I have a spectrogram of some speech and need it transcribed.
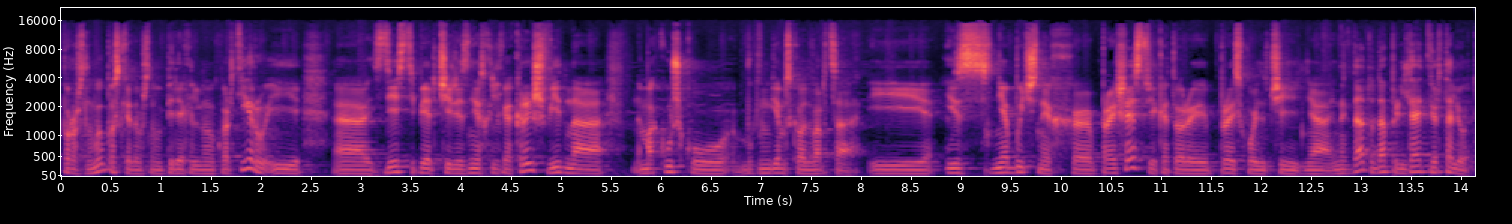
прошлом выпуске, потому что мы переехали в новую квартиру, и э, здесь теперь через несколько крыш видно макушку Букингемского дворца. И из необычных э, происшествий, которые происходят в течение дня, иногда туда прилетает вертолет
